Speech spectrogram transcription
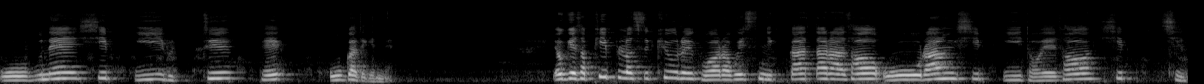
5분의 12 루트 105가 되겠네. 여기에서 P 플러스 Q를 구하라고 했으니까 따라서 5랑 12 더해서 17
